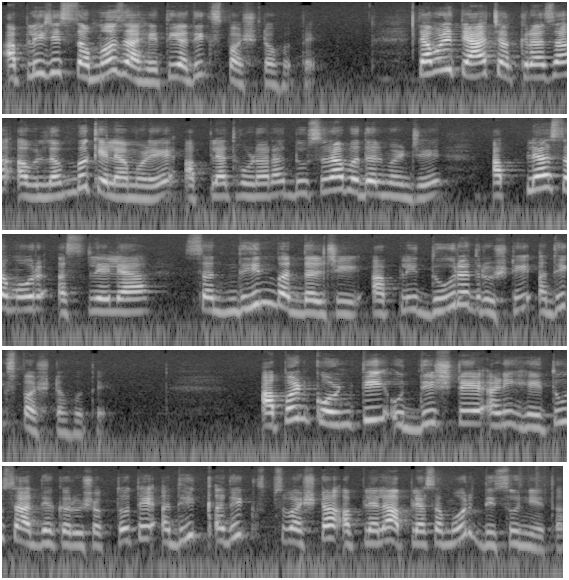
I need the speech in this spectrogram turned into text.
आपली जी समज आहे ती अधिक स्पष्ट होते. त्यामुळे त्या चक्राचा अवलंब केल्यामुळे आपल्यात होणारा दुसरा बदल म्हणजे आपल्यासमोर असलेल्या संधींबद्दलची आपली दूरदृष्टी अधिक स्पष्ट होते. आपण कोणती उद्दिष्टे आणि हेतू साध्य करू शकतो ते अधिक अधिक स्पष्ट आपल्याला आपल्यासमोर दिसून येतं.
